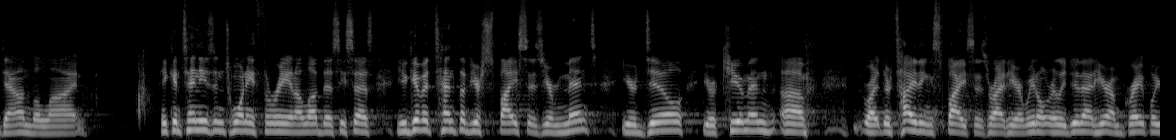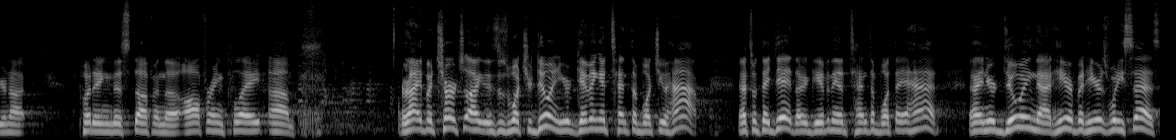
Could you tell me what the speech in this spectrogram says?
down the line. He continues in 23, and I love this. He says, You give a tenth of your spices, your mint, your dill, your cumin. Um, right, they're tithing spices right here. We don't really do that here. I'm grateful you're not putting this stuff in the offering plate. Um, right, but church, like, this is what you're doing. You're giving a tenth of what you have. That's what they did. They're giving a tenth of what they had. And you're doing that here, but here's what he says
